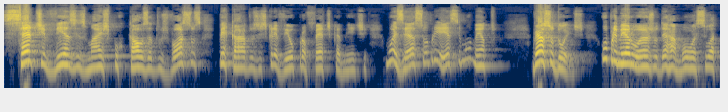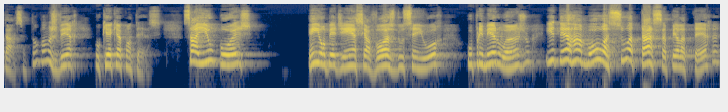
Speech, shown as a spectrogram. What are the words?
sete vezes mais por causa dos vossos pecados, escreveu profeticamente Moisés sobre esse momento. Verso 2: O primeiro anjo derramou a sua taça. Então vamos ver o que que acontece. Saiu, pois, em obediência à voz do Senhor, o primeiro anjo e derramou a sua taça pela terra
